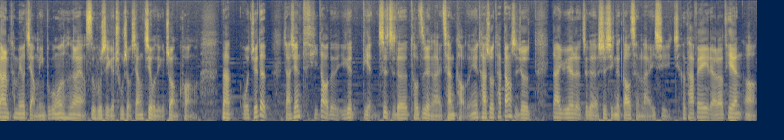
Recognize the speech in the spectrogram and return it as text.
当然，他没有讲明。不过，某种程度来讲，似乎是一个出手相救的一个状况啊。那我觉得贾先提到的一个点是值得投资人来参考的，因为他说他当时就带约了这个世芯的高层来一起喝咖啡聊聊天啊。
